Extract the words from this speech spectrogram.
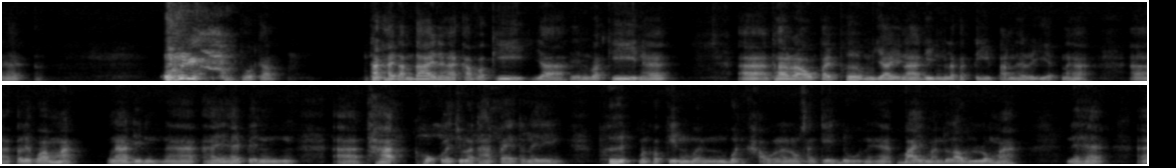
นะฮะ โทษครับ ถ้าใครทำได้นะฮะคำว่าขี้อย่าเห็นว่าขี้นะฮะอ่าถ้าเราไปเพิ่มใยหน้าดินแล้วก็ตีปั่นให้ละเอียดนะฮะอ่าก็เรียกว่าหมักหน้าดินนะฮะให้ให้เป็นอ่าธาตุหกและจุลธาตุแปดเท่านั้นเอง พืชมันก็กินเหมือนบนเขานะลองสังเกตดูนะฮะใบมันเล่าลงมานะฮะอ่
